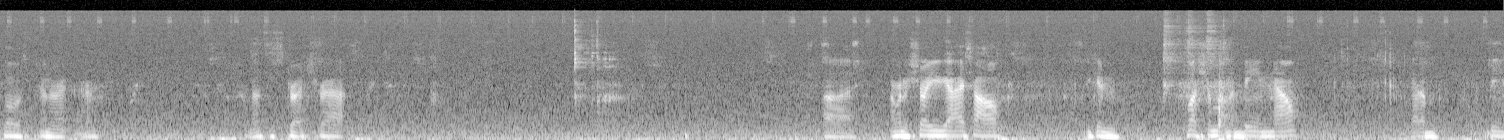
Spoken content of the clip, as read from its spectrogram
clothespin right there. That's a stretch rat. Uh, I'm going to show you guys how you can flesh them on the beam now. Got a beam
